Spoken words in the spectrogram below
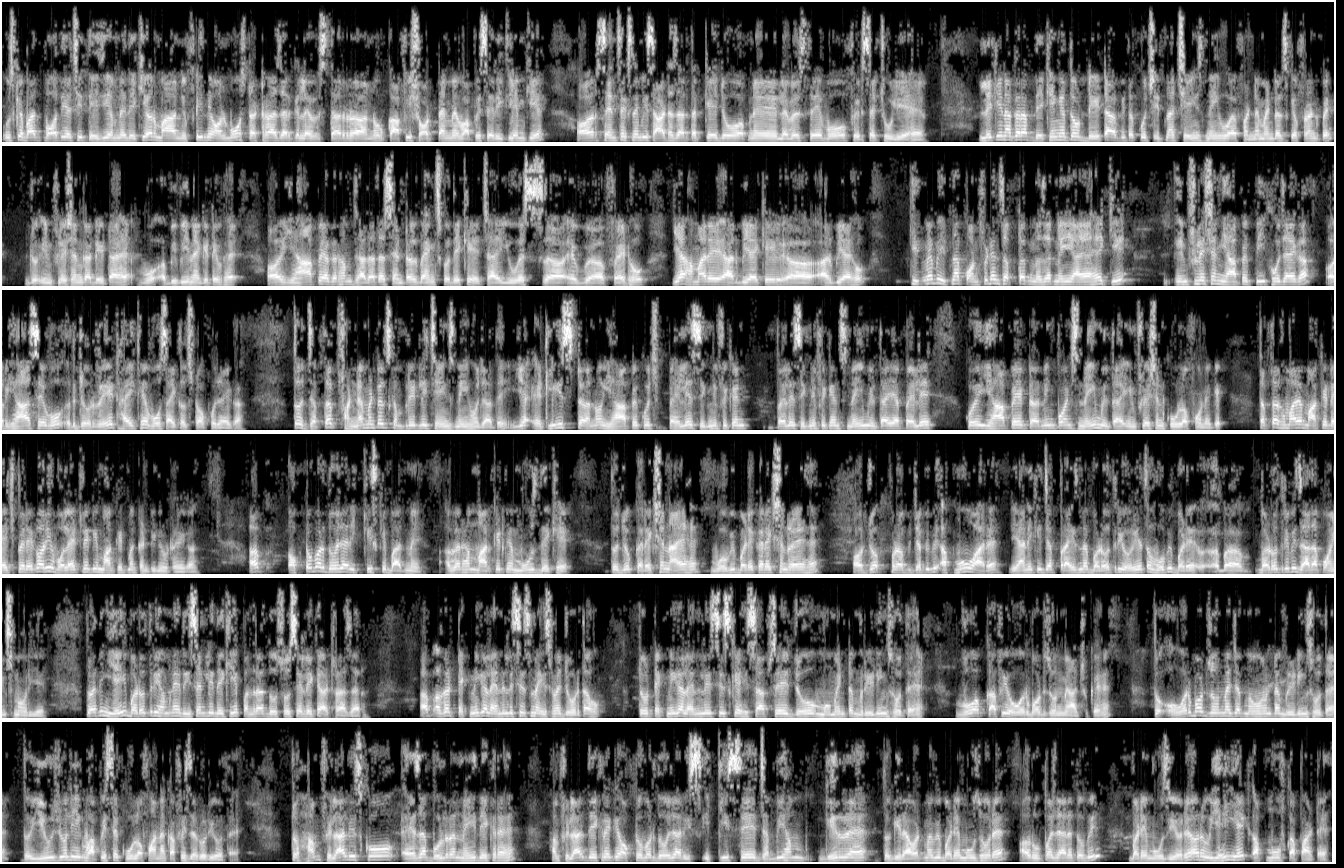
उसके बाद बहुत ही अच्छी तेज़ी हमने देखी और निफ्टी ने ऑलमोस्ट अठारह हज़ार के लेवल स्तर नो, काफ़ी शॉर्ट टाइम में वापस से रिक्लेम किए और सेंसेक्स ने भी साठ हज़ार तक के जो अपने लेवल्स थे, वो फिर से छू लिए हैं। लेकिन अगर आप देखेंगे तो डेटा अभी तक कुछ इतना चेंज नहीं हुआ है फंडामेंटल्स के फ्रंट पे, जो इन्फ्लेशन का डेटा है, वो अभी भी नेगेटिव है। और यहाँ पे अगर हम ज़्यादातर सेंट्रल बैंक्स को देखें, चाहे यूएस फेड हो या हमारे आरबीआई के आरबीआई हो में भी इतना कॉन्फिडेंस अब तक नज़र नहीं आया है कि इन्फ्लेशन यहाँ पे पीक हो जाएगा और यहाँ से वो जो रेट हाइक है वो साइकिल स्टॉप हो जाएगा। तो जब तक फंडामेंटल्स कंप्लीटली चेंज नहीं हो जाते या एटलीस्ट नो यहाँ पे कुछ पहले सिग्निफिकेंट पहले सिग्निफिकेंस नहीं मिलता या पहले कोई यहाँ पे टर्निंग पॉइंट्स नहीं मिलता है इन्फ्लेशन कूल ऑफ़ होने के, तब तक हमारे मार्केट एज पे रहेगा और ये वोलेटिलिटी मार्केट में कंटिन्यू रहेगा। अब अक्टूबर 2021 के बाद में अगर हम मार्केट में मूव देखें तो जो करेक्शन आए हैं, वो भी बड़े करेक्शन रहे हैं। और जो जब भी अपमूव आ रहे हैं, यानी कि जब प्राइस में बढ़ोतरी हो रही है तो वो भी बड़े बढ़ोतरी भी ज़्यादा पॉइंट्स में हो रही है। तो आई थिंक यही बढ़ोतरी हमने रिसेंटली देखी है, पंद्रह दो सौ से लेकर अठारह हज़ार। अब अगर टेक्निकल एनालिसिस में इसमें जोड़ता हूँ तो टेक्निकल एनालिसिस के हिसाब से जो मोमेंटम रीडिंग्स होते हैं, वो अब काफ़ी ओवरबॉड जोन में आ चुके हैं। तो ओवरबॉड जोन में जब मोमेंटम रीडिंग्स होता है तो यूजुअली एक वापस से कूल ऑफ़ आना काफ़ी ज़रूरी होता है। तो हम फ़िलहाल इसको एज अ बुल रन नहीं देख रहे हैं। हम फ़िलहाल देख रहे हैं कि अक्टूबर 2021 से जब भी हम गिर रहे हैं तो गिरावट में भी बड़े मूव हो रहे हैं और ऊपर जा रहे तो भी बड़े मूव ही हो रहे हैं। और यही एक अप मूव का पार्ट है।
